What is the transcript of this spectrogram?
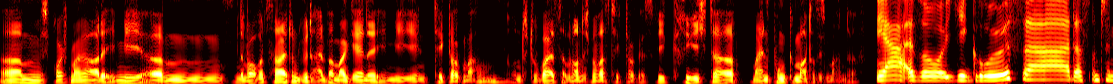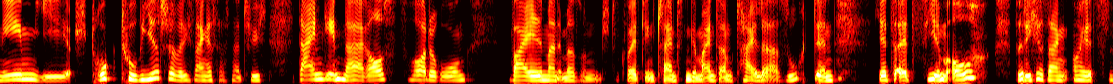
ähm, ich bräuchte mal gerade irgendwie ähm, eine Woche Zeit und würde einfach mal gerne irgendwie TikTok machen. Und du weißt aber noch nicht mal, was TikTok ist. Wie kriege ich da meinen Punkt gemacht, dass ich es machen darf? Ja, also je größer das Unternehmen, je strukturierter, würde ich sagen, ist das natürlich dahingehend eine Herausforderung, weil man immer so ein Stück weit den kleinsten gemeinsamen Teiler sucht. Denn jetzt als CMO würde ich ja sagen, oh, jetzt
